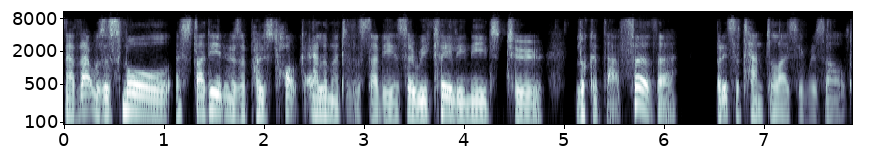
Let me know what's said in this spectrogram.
Now, that was a small study, and it was a post hoc element of the study, and so we clearly need to look at that further, but it's a tantalizing result.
